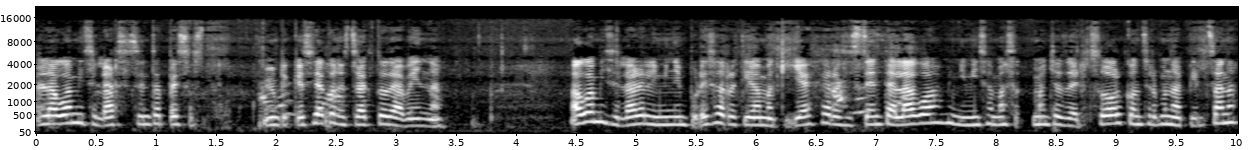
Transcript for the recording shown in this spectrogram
el, agua micelar, 60 pesos. Enriquecida con extracto de avena. Agua micelar elimina impurezas, retira maquillaje, resistente al agua, minimiza manchas del sol, conserva una piel sana,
